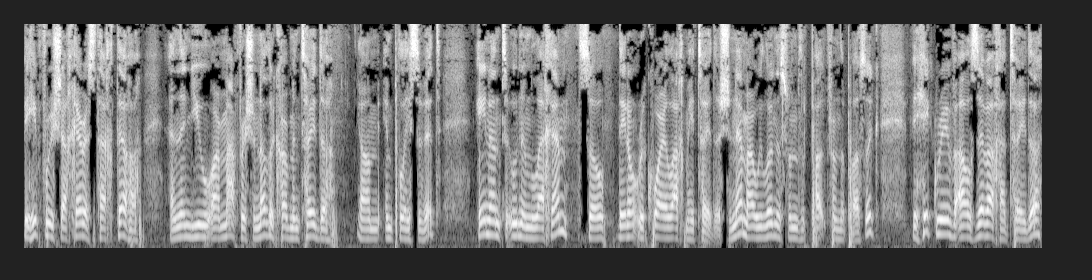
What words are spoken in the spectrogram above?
V'hifrish acheres tachteha, and then you are mafresh another korban taida um, in place of it. Einan unim lechem, so they don't require lachme toida. Shenemar, we learn this from the from the pasuk, v'hikriv al zevach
